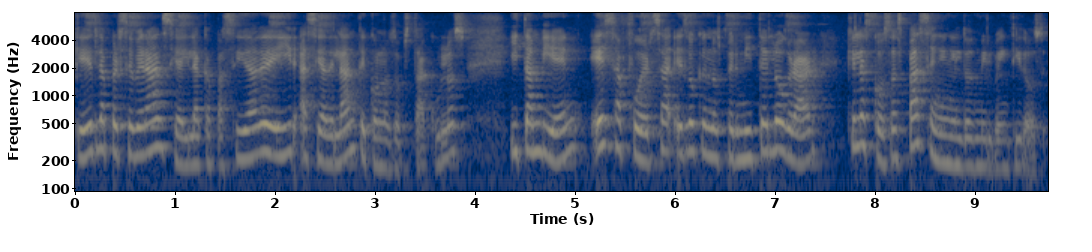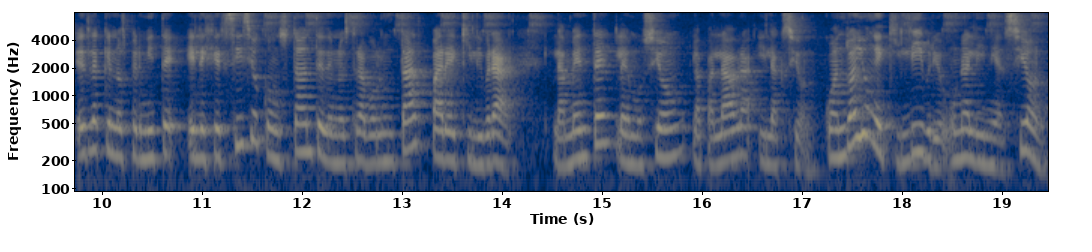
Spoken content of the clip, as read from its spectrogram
que es la perseverancia y la capacidad de ir hacia adelante con los obstáculos. Y también esa fuerza es lo que nos permite lograr que las cosas pasen en el 2022. Es la que nos permite el ejercicio constante de nuestra voluntad para equilibrar la mente, la emoción, la palabra y la acción. Cuando hay un equilibrio, una alineación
